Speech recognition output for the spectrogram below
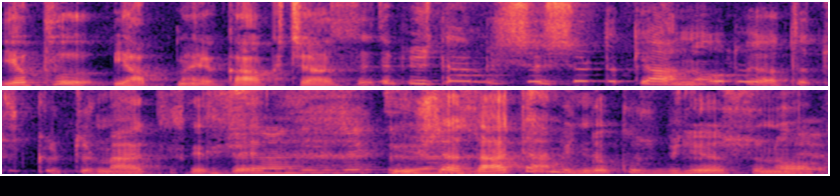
Yapı yapmaya kalkacağız dedi. Birden biz şaşırdık ya ne oluyor Atatürk Kültür Merkezi. Güçlendirecektir Güçle, yani. Zaten 1900 biliyorsun o Evet.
